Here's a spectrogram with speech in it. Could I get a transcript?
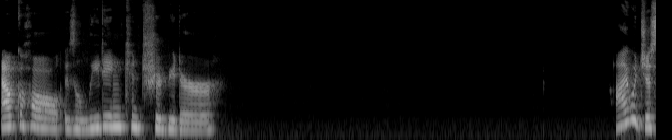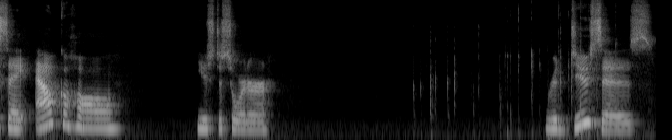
alcohol is a leading contributor. I would just say alcohol use disorder reduces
